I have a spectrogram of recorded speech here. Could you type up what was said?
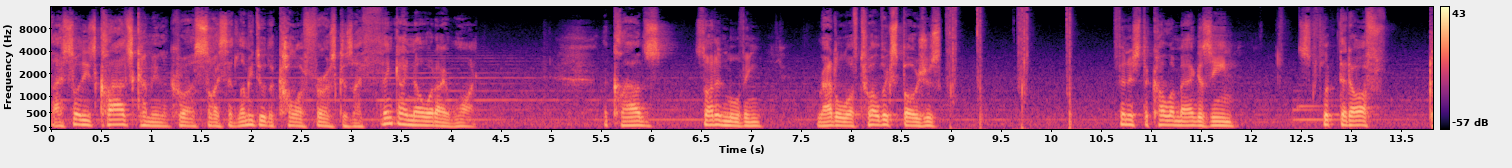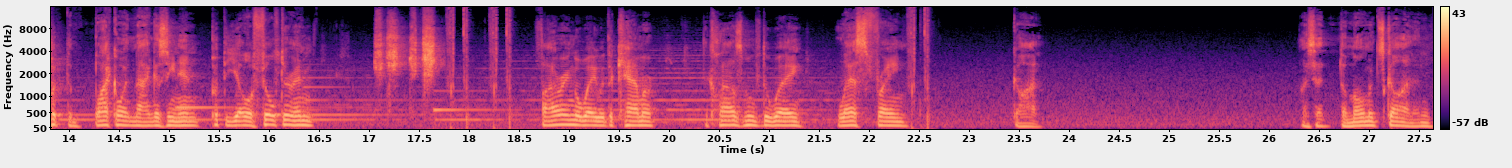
I saw these clouds coming across. So I said, let me do the color first because I think I know what I want. The clouds started moving, rattled off 12 exposures, finished the color magazine, flipped it off, put the black and white magazine in, put the yellow filter in, firing away with the camera. The clouds moved away, last frame, gone. I said, the moment's gone. And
